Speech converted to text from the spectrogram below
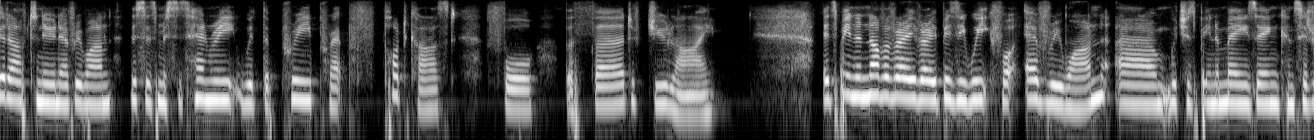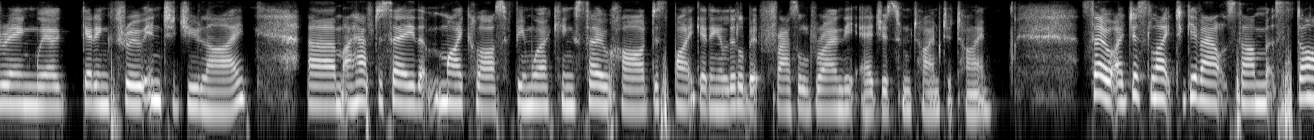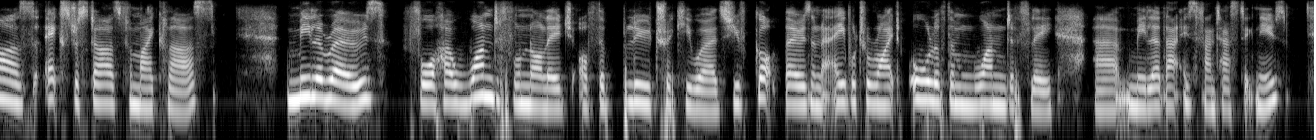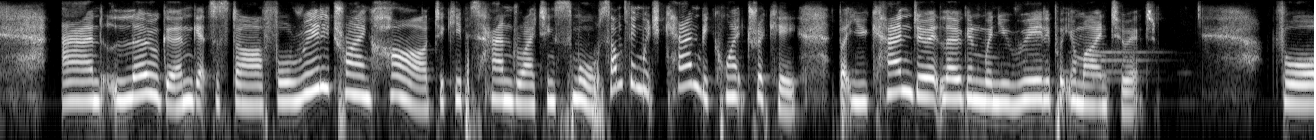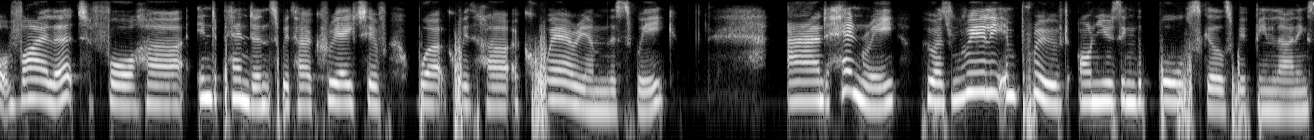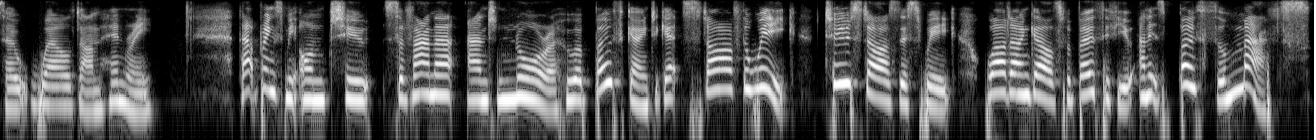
Good afternoon, everyone. This is Mrs. Henry with the pre prep podcast for the 3rd of July. It's been another very, very busy week for everyone, um, which has been amazing considering we're getting through into July. Um, I have to say that my class have been working so hard despite getting a little bit frazzled around the edges from time to time. So I'd just like to give out some stars, extra stars for my class. Mila Rose for her wonderful knowledge of the blue tricky words. You've got those and are able to write all of them wonderfully, uh, Mila. That is fantastic news. And Logan gets a star for really trying hard to keep his handwriting small, something which can be quite tricky, but you can do it, Logan, when you really put your mind to it for Violet for her independence with her creative work with her aquarium this week. And Henry, who has really improved on using the ball skills we've been learning. So well done, Henry. That brings me on to Savannah and Nora, who are both going to get Star of the Week. Two stars this week. Well done, girls, for both of you. And it's both for maths.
